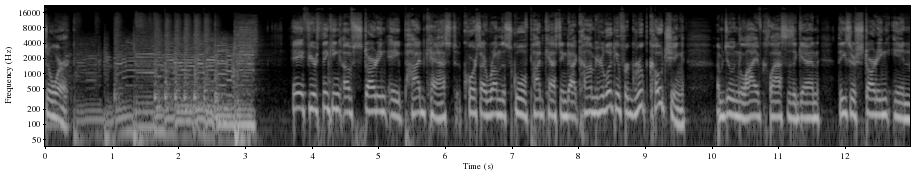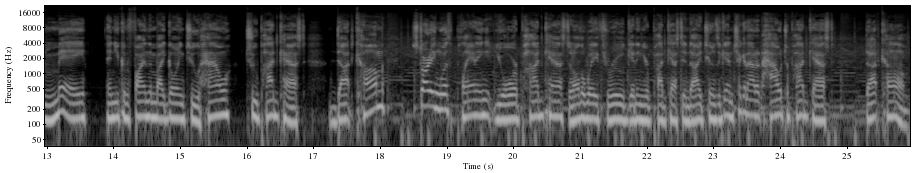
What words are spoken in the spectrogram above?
to work. Hey, if you're thinking of starting a podcast, of course, I run the school of podcasting.com. If you're looking for group coaching, I'm doing live classes again. These are starting in May, and you can find them by going to howtopodcast.com starting with planning your podcast and all the way through getting your podcast into iTunes. Again, check it out at howtopodcast.com.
